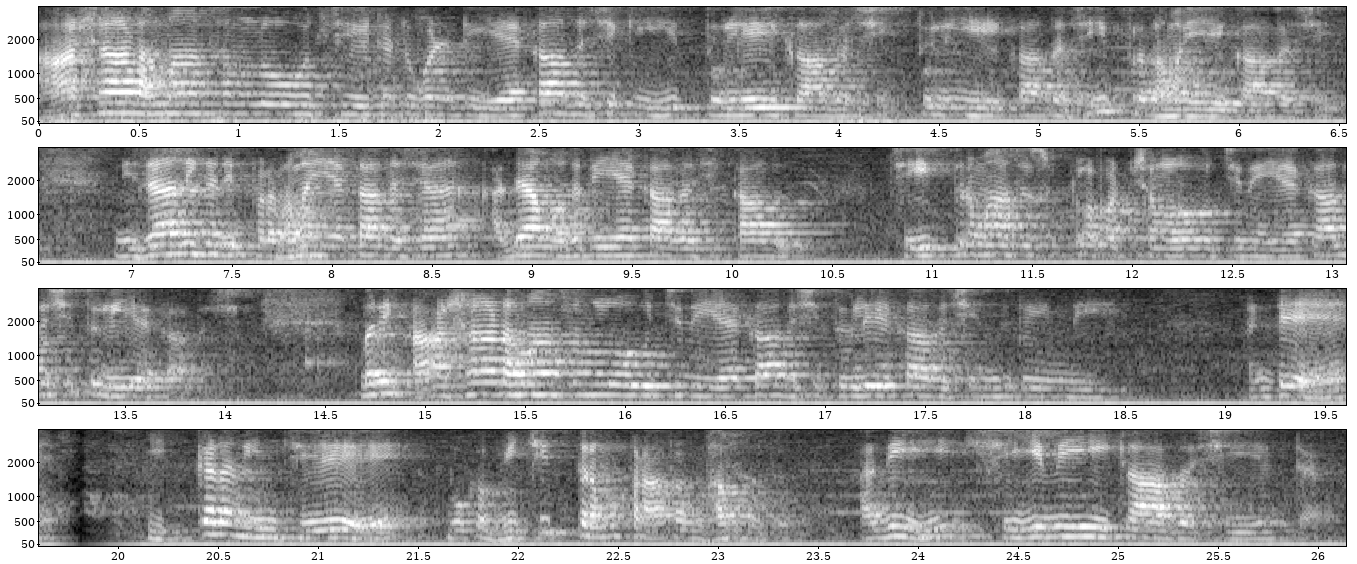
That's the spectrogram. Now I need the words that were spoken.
ఆషాఢమాసంలో వచ్చేటటువంటి ఏకాదశికి తొలి ఏకాదశి తొలి ఏకాదశి ప్రథమ ఏకాదశి. నిజానికి అది ప్రథమ ఏకాదశ అదే మొదటి ఏకాదశి కాదు. చైత్రమాస శుక్లపక్షంలో వచ్చిన ఏకాదశి తొలి ఏకాదశి. మరి ఆషాఢమాసంలో వచ్చిన ఏకాదశి తొలి ఏకాదశి ఎందుకైంది అంటే ఇక్కడ నుంచే ఒక విచిత్రం ప్రారంభమవుతుంది. అది శయనీకాదశి అంటారు.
